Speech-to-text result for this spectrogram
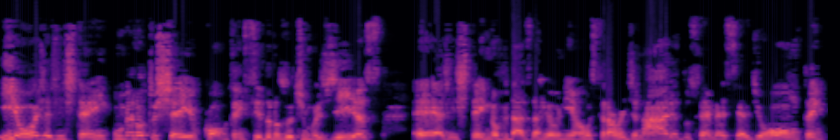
e hoje a gente tem um minuto cheio, como tem sido nos últimos dias. É, a gente tem novidades da reunião extraordinária do CMSE de ontem,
